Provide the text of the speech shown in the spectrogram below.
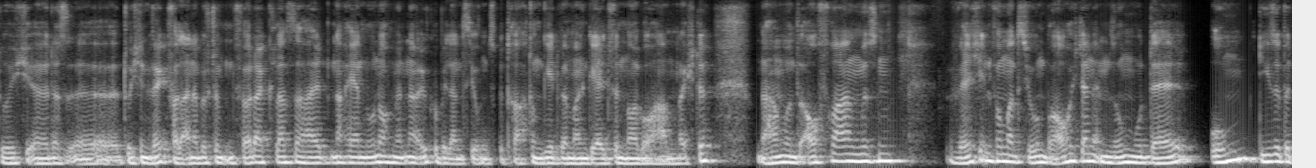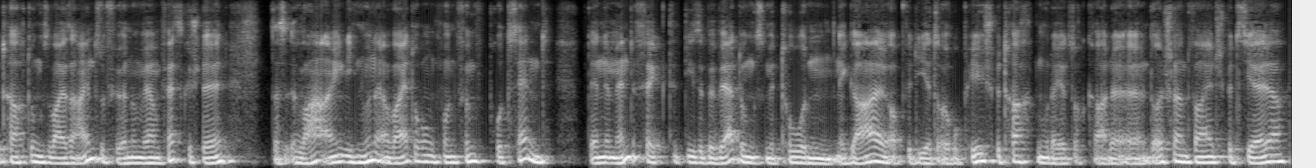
durch, äh, das, äh, durch den Wegfall einer bestimmten Förderklasse halt nachher nur noch mit einer Ökobilanzierungsbetrachtung geht, wenn man Geld für den Neubau haben möchte. Und da haben wir uns auch fragen müssen, welche Informationen brauche ich denn in so einem Modell, um diese Betrachtungsweise einzuführen? Und wir haben festgestellt, das war eigentlich nur eine Erweiterung von fünf Prozent. Denn im Endeffekt diese Bewertungsmethoden, egal ob wir die jetzt europäisch betrachten oder jetzt auch gerade äh, deutschlandweit spezieller,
